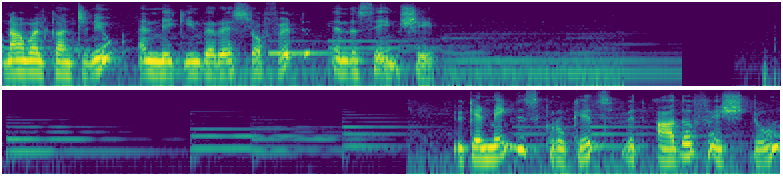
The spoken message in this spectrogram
Now I'll continue and making the rest of it in the same shape. You can make these croquettes with other fish too.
